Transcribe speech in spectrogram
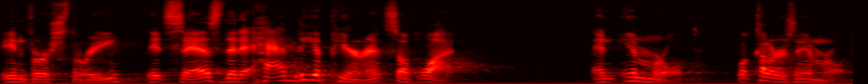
in verse 3. It says that it had the appearance of what? An emerald. What color is emerald?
